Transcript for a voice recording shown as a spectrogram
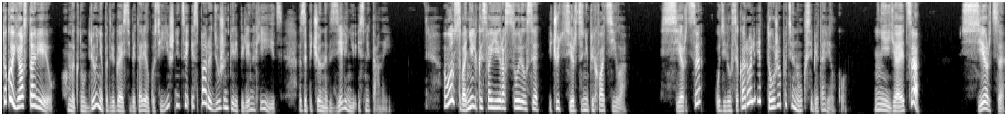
«Так и я старею», — хмыкнул Дрюня, подвигая себе тарелку с яичницей из пары дюжин перепелиных яиц, запеченных с зеленью и сметаной. Вон с ванилькой своей рассорился и чуть сердце не прихватило. «Сердце?» — удивился король и тоже потянул к себе тарелку. Не яйца? Сердце,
